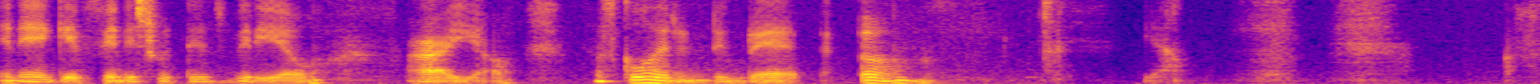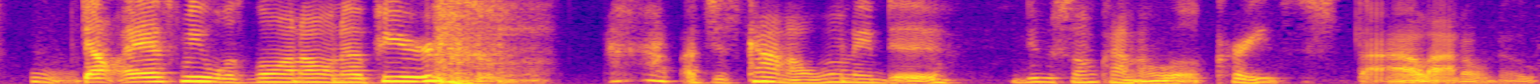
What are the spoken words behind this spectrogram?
and then get finished with this video. All right, y'all. Let's go ahead and do that. Um, yeah don't ask me what's going on up here. I just kind of wanted to do some kind of little crazy style. I don't know.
